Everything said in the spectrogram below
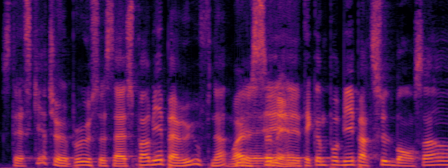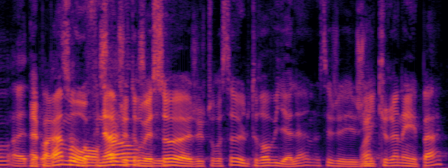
C'était sketch un peu, ça. Ça a super bien paru au final. Ouais, mais c'est ça, elle, mais- elle était comme pas bien partie sur le bon sens. Apparemment, au bon final, j'ai trouvé, puis- ça, j'ai trouvé ça ultra violent. là. Tu sais, J'ai j'ai Ouais. écrit un impact.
